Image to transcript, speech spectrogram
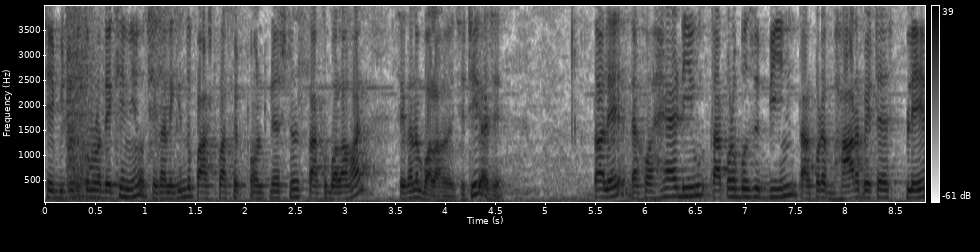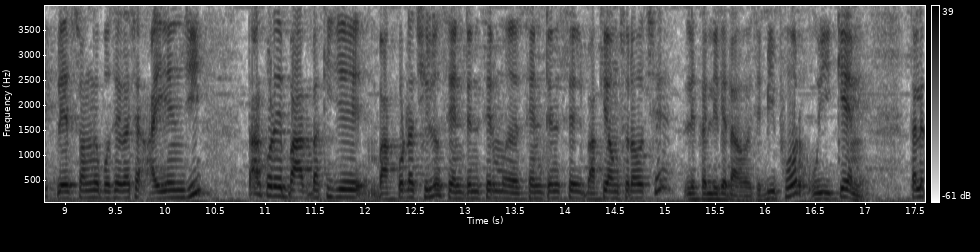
সেই ভিডিওটা তোমরা দেখে নিও। সেখানে কিন্তু পাস্ট পারফেক্ট কন্টিনিউয়াস টেন্স কাকে বলা হয়? সেখানে বলা হয়েছে, ঠিক আছে? তাহলে দেখো হ্যাড ইউ তারপরে বসবে বিন তারপরে ভার্ব এটা প্লে প্লের সঙ্গে বসে গেছে আইএনজি তারপরে বাদ বাকি যে বাক্যটা ছিল সেন্টেন্সের সেন্টেন্সের বাকি অংশটা হচ্ছে লেখা, লিখে দেওয়া হয়েছে বিফোর উই কেম তাহলে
